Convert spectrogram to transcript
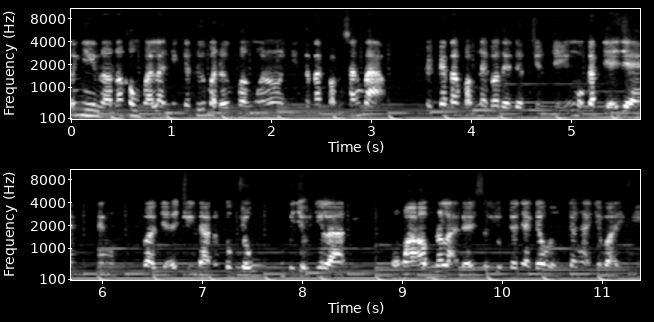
Tất nhiên là nó không phải là những cái thứ mà đơn thuần mà nó là những cái tác phẩm sáng tạo cái, cái tác phẩm này có thể được trình diễn một cách dễ dàng và dễ truyền đạt được công chúng. Ví dụ như là một hòa âm nó lại để sử dụng cho nhạc giao hưởng chẳng hạn như vậy thì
